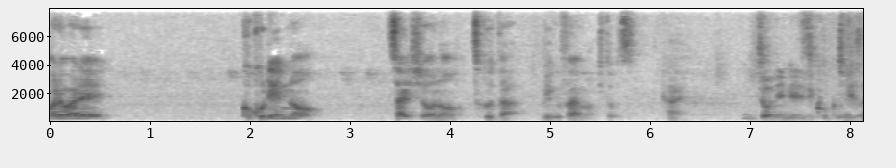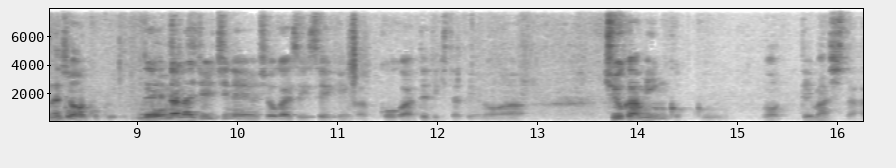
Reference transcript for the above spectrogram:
我々国連の最初の作ったビッグファイブの一つ。はい。常任理事国ですねでしょ5カ国での71年蒋介石政権がここが出てきたというのは中華民国も出ました。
